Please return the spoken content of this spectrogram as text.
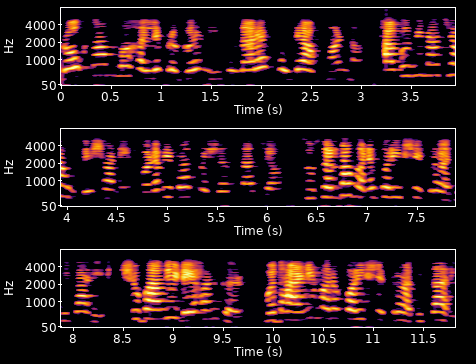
रोकथाम व हल्ले प्रकरणी होणाऱ्या खोट्या अफवांना थांबविण्याच्या उद्देशाने वन विभाग प्रशासनाच्या सुसरदा वनपरिक्षेत्र अधिकारी शुभांगी डेहणकर व धारणी वनपरिक्षेत्र अधिकारी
